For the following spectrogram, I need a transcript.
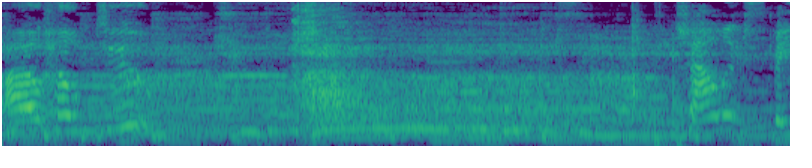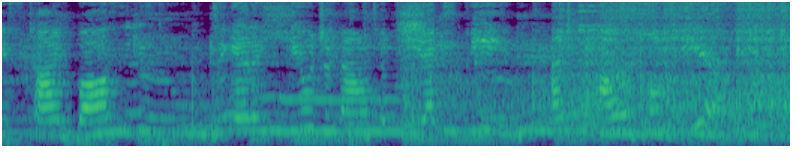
I'll help too. Challenge space-time bosses to get a huge amount of EXP and powerful gear.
